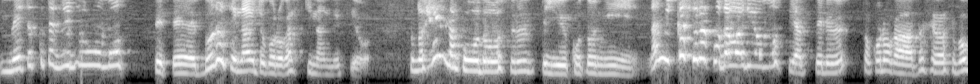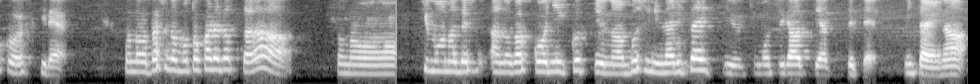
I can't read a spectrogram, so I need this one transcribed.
めちゃくちゃ自分を持ってて、ブレてないところが好きなんですよ。その変な行動をするっていうことに、何かしらこだわりを持ってやってるところが私はすごく好きで、その私の元彼だったら、その、着物であの学校に行くっていうのは武士になりたいっていう気持ちがあってやってて、みたいな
